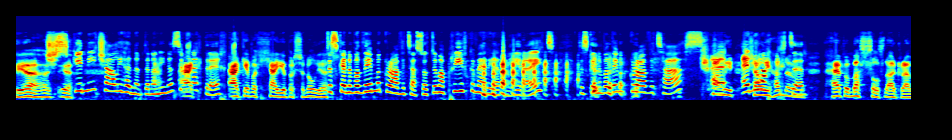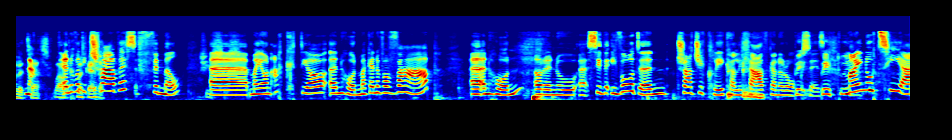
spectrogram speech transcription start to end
Ie. Yeah, yeah. Skinny Charlie Hynnym, dyna ni'n yn sy'n edrych. Ac efo llai o bersonoliaeth. Dys gen efo ddim y gravitas, so dyma prif gymeriad ni, right? Dys gen efo ddim gravitas. E, Charlie, uh, Charlie Hynnym heb y muscles na gravitas. Na, wow, enw fod i Travis Fimmel. Uh, mae o'n actio yn hwn. Mae gen efo fab uh, yn hwn o'r enw uh, sydd i fod yn tragically cael ei lladd gan yr Orcsys. Dwi... Mae nhw tua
